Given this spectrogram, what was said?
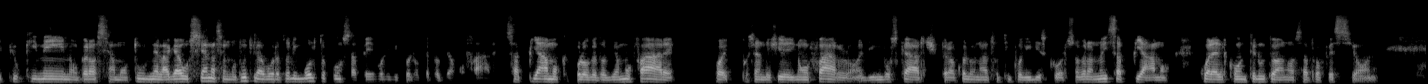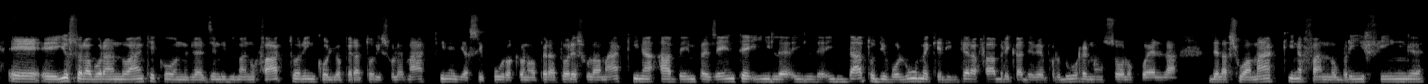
chi più chi meno, però siamo tu, nella Gaussiana siamo tutti lavoratori molto consapevoli di quello che dobbiamo fare. Sappiamo che quello che dobbiamo fare, poi possiamo decidere di non farlo e di imboscarci, però quello è un altro tipo di discorso, però noi sappiamo qual è il contenuto della nostra professione. E, e io sto lavorando anche con le aziende di manufacturing, con gli operatori sulle macchine, vi assicuro che un operatore sulla macchina ha ben presente il, il, il dato di volume che l'intera fabbrica deve produrre, non solo quella della sua macchina, fanno briefing,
